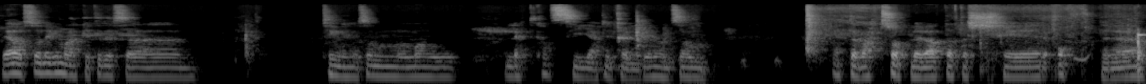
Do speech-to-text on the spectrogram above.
jeg også legger merke til disse tingene som man lett kan si er tilfeldige, men som etter hvert så opplever jeg at dette skjer oftere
